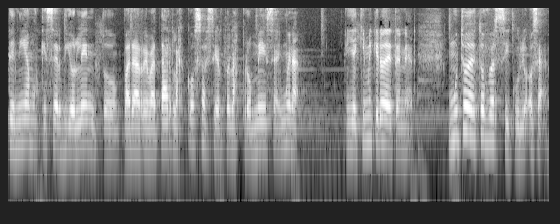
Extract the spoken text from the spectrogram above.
teníamos que ser violentos para arrebatar las cosas, ¿cierto? Las promesas. Y bueno, y aquí me quiero detener. Muchos de estos versículos, o sea,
